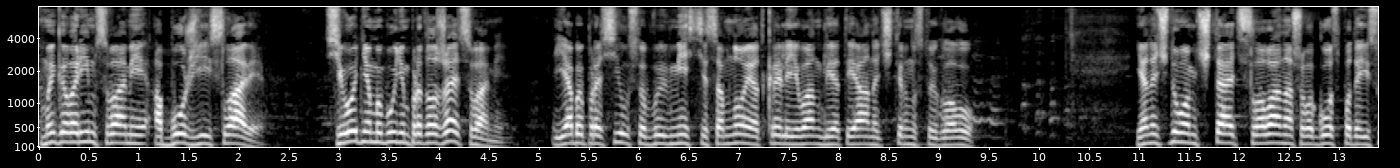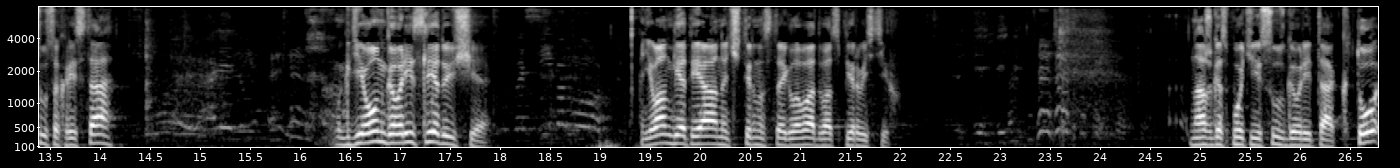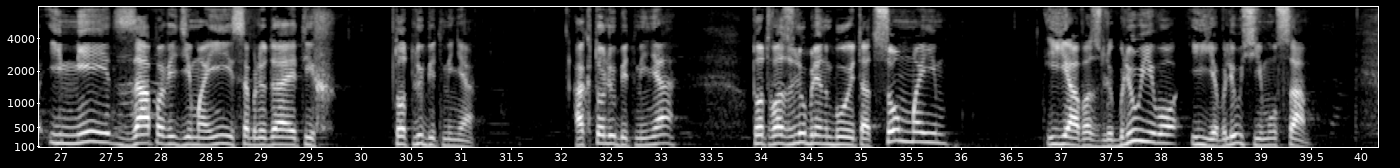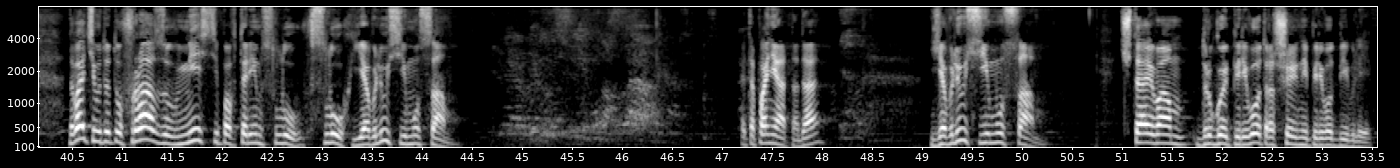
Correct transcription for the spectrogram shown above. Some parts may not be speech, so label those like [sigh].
мы говорим с вами о Божьей славе. Сегодня мы будем продолжать с вами. Я бы просил, чтобы вы вместе со мной открыли Евангелие от Иоанна, 14 главу. Я начну вам читать слова нашего Господа Иисуса Христа, где Он говорит следующее. Евангелие от Иоанна, 14 глава, 21 стих. Наш Господь Иисус говорит так. «Кто имеет заповеди мои и соблюдает их, тот любит меня. А кто любит меня, тот возлюблен будет Отцом моим, и я возлюблю его и явлюсь ему сам». Давайте вот эту фразу вместе повторим вслух. «Явлюсь ему сам». Это понятно, да? «Явлюсь ему сам». Читаю вам другой перевод, расширенный перевод Библии.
